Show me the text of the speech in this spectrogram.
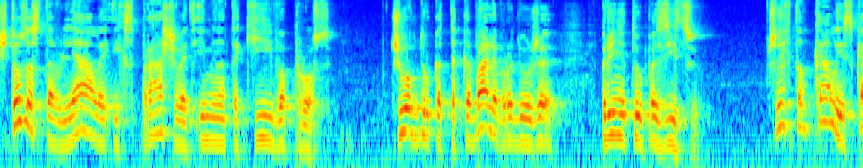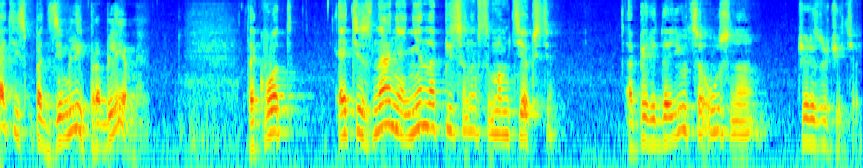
Что заставляло их спрашивать именно такие вопросы? Чего вдруг атаковали вроде уже принятую позицию? Что их толкало искать из-под земли проблемы? Так вот, эти знания не написаны в самом тексте, а передаются устно через учителя.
